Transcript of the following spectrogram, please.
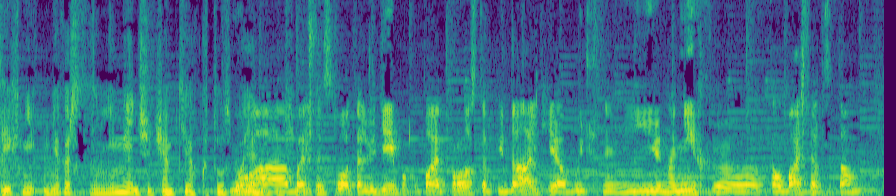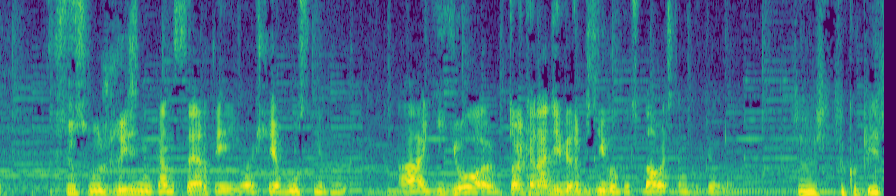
Да их, не, мне кажется, не меньше, чем тех, кто с Ну, а большинство-то людей покупают просто педальки обычные, и на них э, колбасятся там всю свою жизнь концерты и вообще в ус не дуют. А ее только ради вербзила бы с удовольствием купил. То есть купить,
